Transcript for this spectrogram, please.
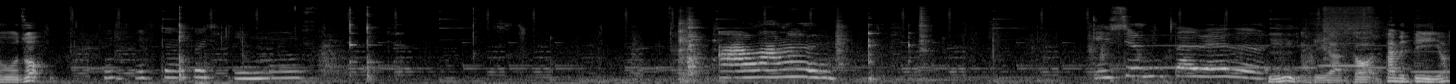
どうぞ。いただきます。あー一緒に食べる。うんありがとう。食べていいよ。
